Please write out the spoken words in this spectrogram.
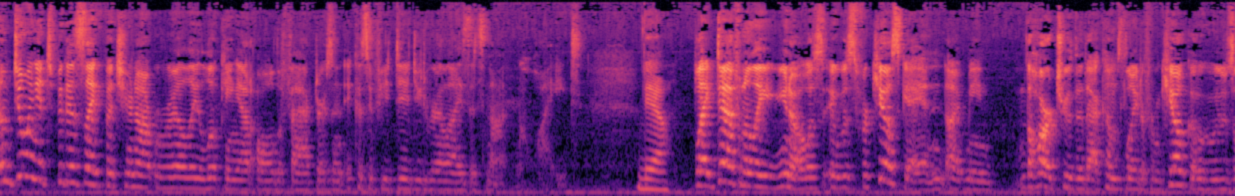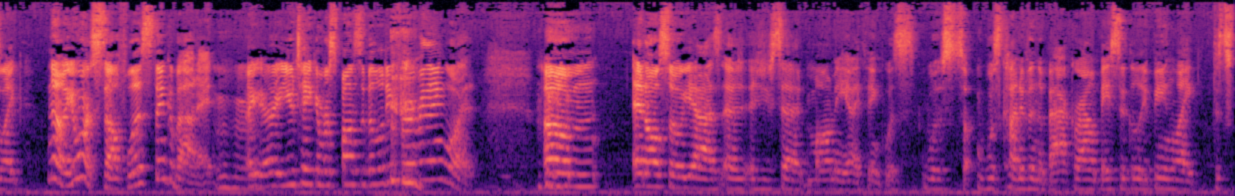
I'm doing it because like, but you're not really looking at all the factors, and because if you did, you'd realize it's not quite Yeah. like definitely, you know, it was it was for Kyosuke, and I mean, the hard truth of that comes later from Kyoko, who was like, "No, you weren't selfless. Think about it. Are, are you taking responsibility for everything? What?" um, and also, yeah, as, as, you said, Mami, I think was was was kind of in the background, basically being like, this,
